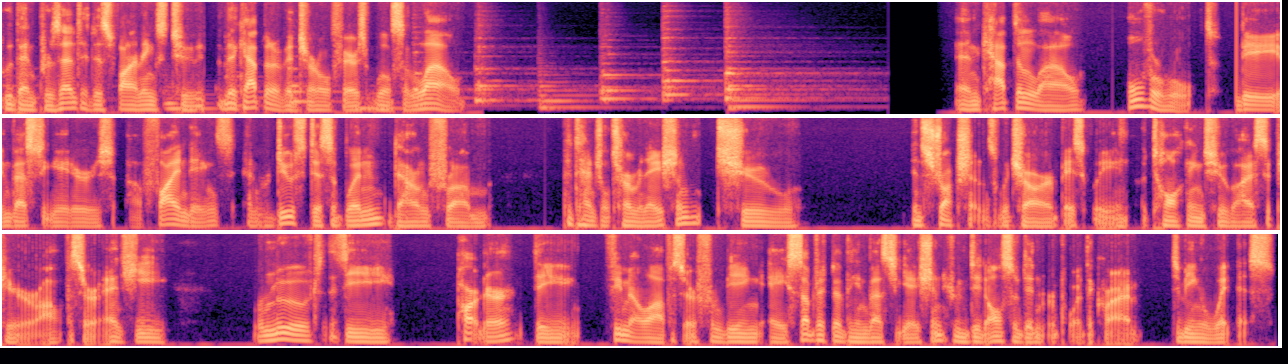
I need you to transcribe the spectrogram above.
who then presented his findings to the captain of internal affairs, Wilson Lau. And Captain Lau overruled the investigators' uh, findings and reduced discipline down from potential termination to instructions, which are basically talking to by a superior officer. And he removed the partner, the female officer, from being a subject of the investigation who did also didn't report the crime to being a witness.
